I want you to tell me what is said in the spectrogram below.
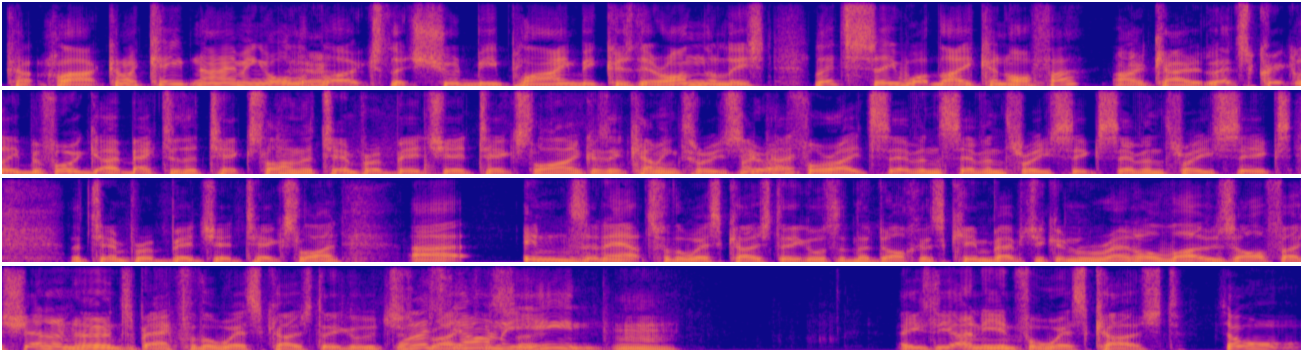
Clark. Can I keep naming all the blokes that should be playing because they're on the list? Let's see what they can offer. Okay, let's quickly, before we go back to the text line, the Tempur Bedshed text line, because they're coming through 0487 736 736, the Tempur Bedshed text line. Uh, ins and outs for the West Coast Eagles and the Dockers. Kim, perhaps you can rattle those off. Uh, Shannon Hurn's back for the West Coast Eagles, which Well, is that's great the to only see. in. He's the only in for West Coast. So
